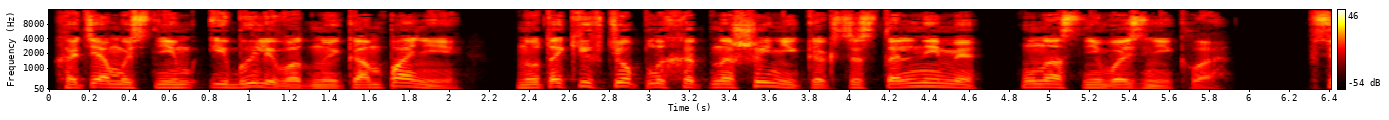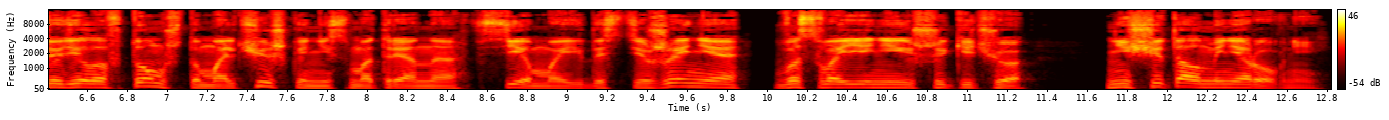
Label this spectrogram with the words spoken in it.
Хотя мы с ним и были в одной компании, но таких теплых отношений, как с остальными, у нас не возникло. Все дело в том, что мальчишка, несмотря на все мои достижения в освоении Шикичо, не считал меня ровней.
